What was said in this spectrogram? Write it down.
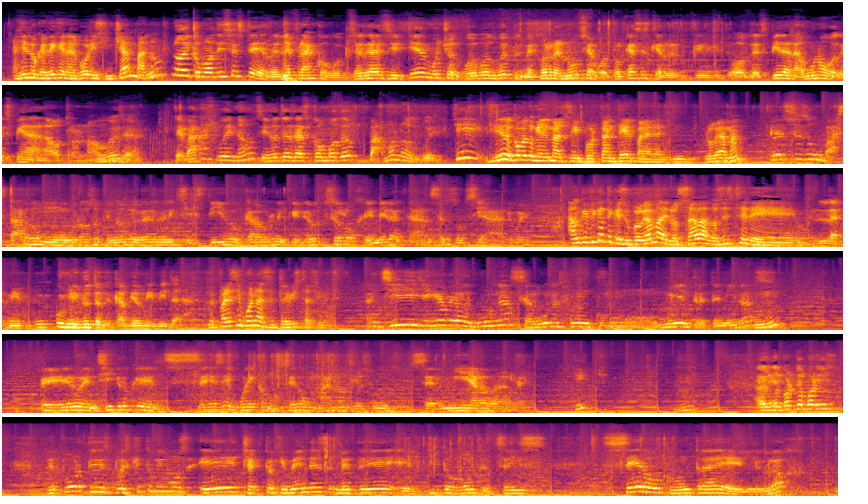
haciendo que dejen al Boris sin chamba, ¿no? No, y como dice este René Franco, güey, pues o sea, si tienes muchos huevos, güey, pues mejor renuncia, güey, porque haces que, que o despidan a uno o despidan a otro, ¿no, güey? O sea, te vas, güey, ¿no? Si no te das cómodo, vámonos, güey. Sí, si no como que es más importante él para el programa. Pero ese es un bastardo mugroso que no debe haber existido, cabrón, y que creo que solo genera cáncer social, güey. Aunque fíjate que su programa de los sábados, este de... La- mi- un minuto que cambió mi vida. Me parecen buenas entrevistas, fíjate. Sí, llegué a ver algunas, algunas fueron como muy entretenidas, pero en sí creo que ese güey como ser humano sí es un ser mierda, güey. Sí. ¿El deporte, Boris? Deportes, pues ¿qué tuvimos? Eh, Chacto Jiménez mete el quinto gol del 6-0 contra el Glock.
